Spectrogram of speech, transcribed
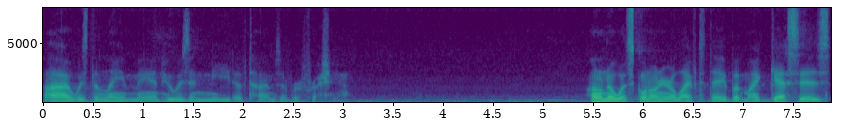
I was the lame man who was in need of times of refreshing. I don't know what's going on in your life today, but my guess is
